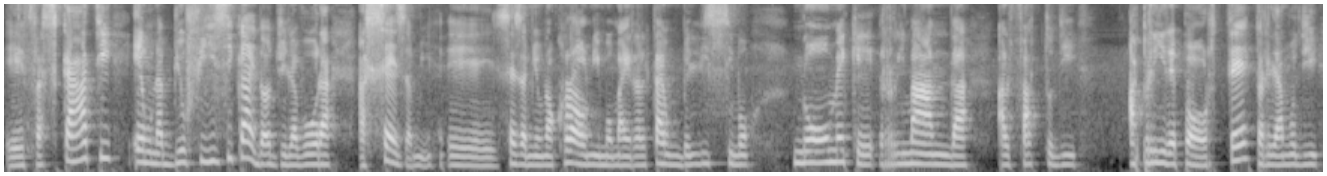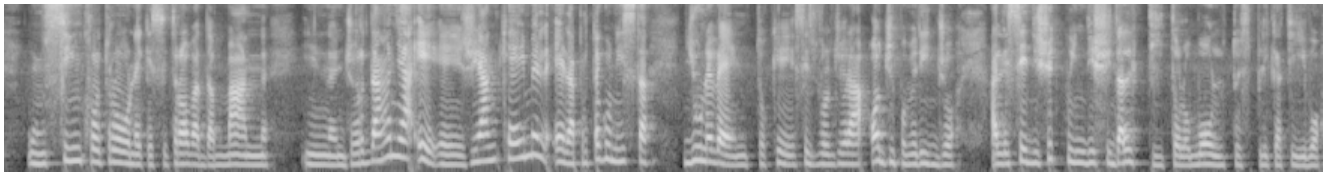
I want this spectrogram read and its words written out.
eh, Frascati, è una biofisica ed oggi lavora a Sesami. Eh, Sesami è un acronimo ma in realtà è un bellissimo nome che rimanda al fatto di aprire porte, parliamo di un sincrotrone che si trova ad Amman in Giordania e, Jean Keimel è la protagonista di un evento che si svolgerà oggi pomeriggio alle 16.15 dal titolo molto esplicativo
